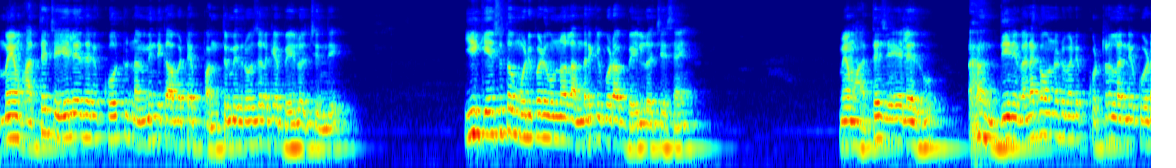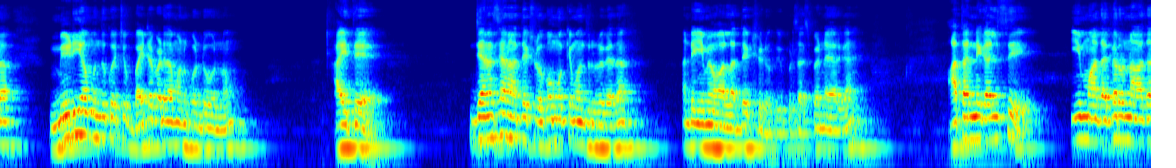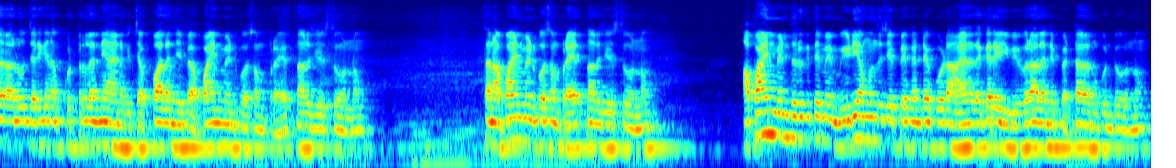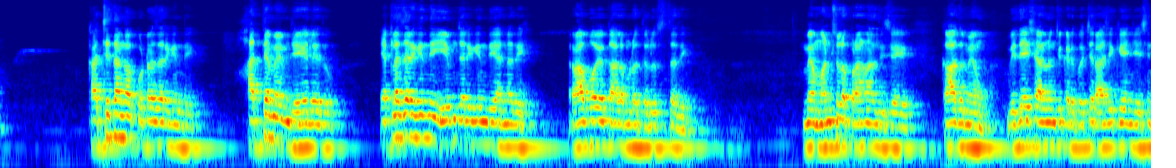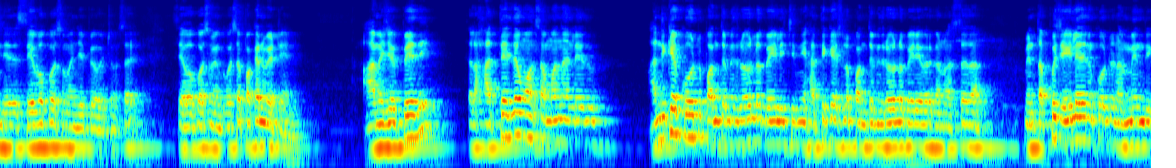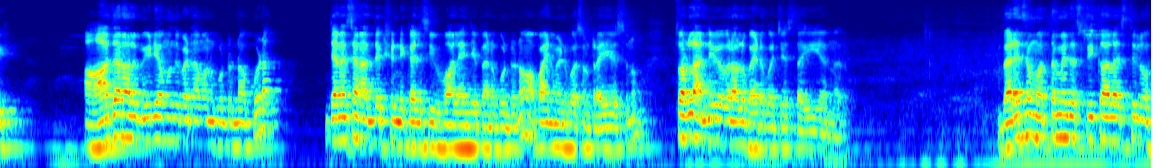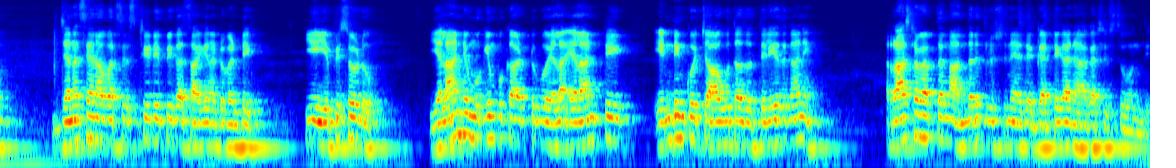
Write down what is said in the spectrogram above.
మేము హత్య చేయలేదని కోర్టు నమ్మింది కాబట్టి పంతొమ్మిది రోజులకే బెయిల్ వచ్చింది ఈ కేసుతో ముడిపడి ఉన్న వాళ్ళందరికీ కూడా బెయిల్ వచ్చేసాయి మేము హత్య చేయలేదు. దీని వెనక ఉన్నటువంటి కుట్రలన్నీ కూడా మీడియా ముందుకు వచ్చి బయట పెడదాం అనుకుంటూ ఉన్నాం. అయితే జనసేన అధ్యక్షుడు ఉప ముఖ్యమంత్రుడు కదా? అంటే ఈమె వాళ్ళ అధ్యక్షుడు ఇప్పుడు సస్పెండ్ అయ్యారు కానీ. అతన్ని కలిసి ఈ మా దగ్గర ఉన్న ఆధారాలు జరిగిన కుట్రలన్నీ ఆయనకు చెప్పాలని చెప్పి అపాయింట్మెంట్ కోసం ప్రయత్నాలు చేస్తూ ఉన్నాం. తన అపాయింట్మెంట్ కోసం ప్రయత్నాలు చేస్తూ ఉన్నాం. అపాయింట్మెంట్ దొరికితే మేము మీడియా ముందు చెప్పే కంటే కూడా ఆయన దగ్గర ఈ వివరాలన్నీ పెట్టాలనుకుంటూ ఉన్నాం. ఖచ్చితంగా కుట్ర జరిగింది. హత్య మేము చేయలేదు. ఎట్లా జరిగింది? ఏం జరిగింది? అన్నది రాబోయే కాలంలో తెలుస్తుంది. మేము మనుషుల ప్రాణాలు తీసే కాదు మేము. విదేశాల నుంచి ఇక్కడికి వచ్చి రాజకీయం చేసింది ఏదో సేవ కోసం అని చెప్పి వచ్చాం. సరే సేవ కోసం ఇంకోసం పక్కన పెట్టేయండి. ఆమె చెప్పేది అసలు హత్యతో మాకు సంబంధం లేదు. అందుకే కోర్టు పంతొమ్మిది రోజుల్లో బెయిల్ ఇచ్చింది. హత్య కేసులో పంతొమ్మిది రోజుల్లో బెయిల్ ఎవరికైనా వస్తుందా? మేము తప్పు చేయలేదని కోర్టు నమ్మింది. ఆ ఆధారాలు మీడియా ముందు పెడదాం అనుకుంటున్నా కూడా జనసేన అధ్యక్షుడిని కలిసి ఇవ్వాలి అని చెప్పి అనుకుంటున్నాం. అపాయింట్మెంట్ కోసం ట్రై చేస్తున్నాం. త్వరలో అన్ని వివరాలు బయటకు వచ్చేస్తాయి అన్నారు. వెరస మొత్తం మీద శ్రీకాళహస్తిలో జనసేన వర్సెస్ టీడీపీగా సాగినటువంటి ఈ ఎపిసోడు ఎలాంటి ముగింపు కాటుకు ఎలా ఎలాంటి ఎండింగ్కి వచ్చి ఆగుతుందో తెలియదు కానీ రాష్ట్ర వ్యాప్తంగా అందరి దృష్టిని అయితే గట్టిగానే ఆకర్షిస్తూ ఉంది.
